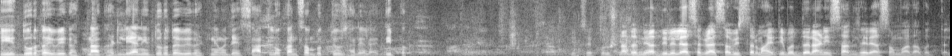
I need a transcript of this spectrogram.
ही दुर्दैवी घटना घडली आणि दुर्दैवी घटनेमध्ये सात लोकांचा मृत्यू झालेला आहे. दीपक. ठीक आहे. कृष्णा धन्यवाद दिलेल्या सगळ्या सविस्तर माहितीबद्दल आणि साधलेल्या संवादाबद्दल.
